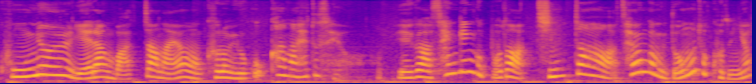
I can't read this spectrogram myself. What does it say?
공률 얘랑 맞잖아요. 그럼 이거 꼭 하나 해두세요. 얘가 생긴 것보다 진짜 사용감이 너무 좋거든요?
